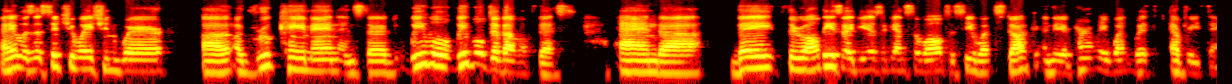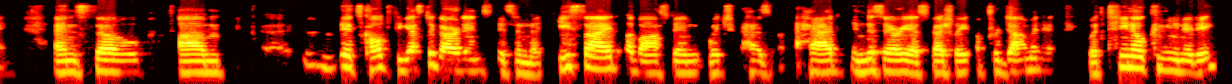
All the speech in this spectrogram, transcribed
And it was a situation where uh, a group came in and said, "We will, we will develop this," and uh, they threw all these ideas against the wall to see what stuck, and they apparently went with everything. And so um, it's called Fiesta Gardens. It's in the east side of Austin, which has had in this area especially a predominant Latino community.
